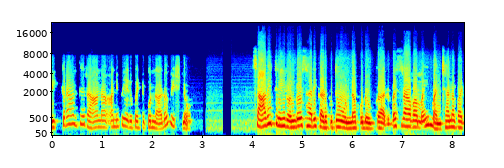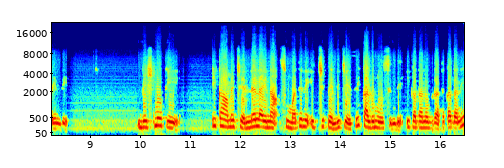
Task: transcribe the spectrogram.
విక్రాంత్ రాణా అని పేరు పెట్టుకున్నాడు విష్ణు. సావిత్రి రెండోసారి కడుపుతో ఉన్నప్పుడు గర్భస్రావమై మంచాన పడింది. విష్ణుకి ఇక ఆమె చెల్లెలైన సుమతిని ఇచ్చి పెళ్ళి చేసి కళ్ళు మూసింది. ఇక తను బ్రతకదని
